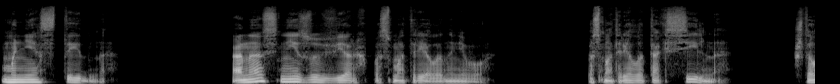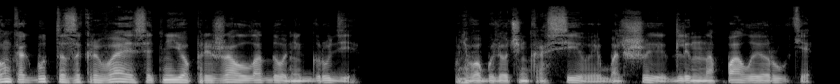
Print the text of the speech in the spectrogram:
«Мне стыдно», она снизу вверх посмотрела на него. Посмотрела так сильно, что он, как будто закрываясь от нее, прижал ладони к груди. У него были очень красивые, большие, длиннопалые руки.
